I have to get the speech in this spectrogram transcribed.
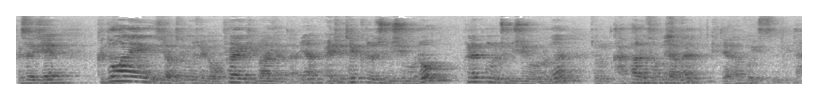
그래서 이제 그동안에 이제 어떻게 보면 저희가 오프라인 기반이었다면 에듀테크를 중심으로 플랫폼을 중심으로는 좀 가파른 성장을 기대하고 있습니다.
